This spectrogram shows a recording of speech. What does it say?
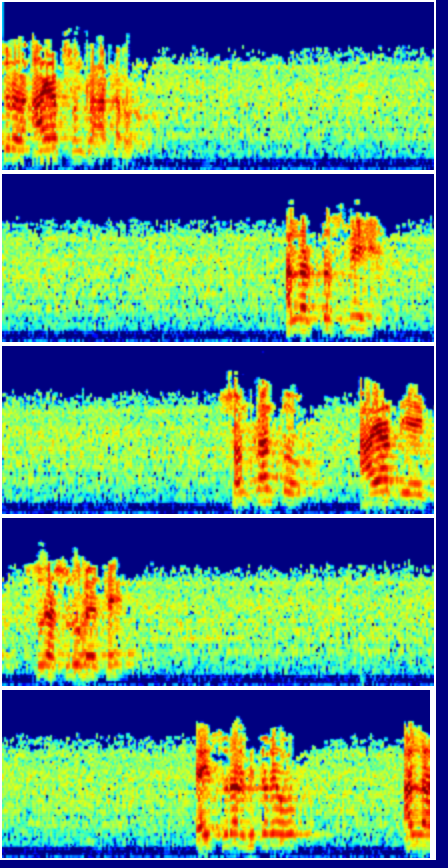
সুরার আয়াত সংখ্যা আঠারো। আল্লাহর তসবিহ সংক্রান্ত আয়াত দিয়ে সুরা শুরু হয়েছে। এই সুরার ভিতরেও আল্লাহ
